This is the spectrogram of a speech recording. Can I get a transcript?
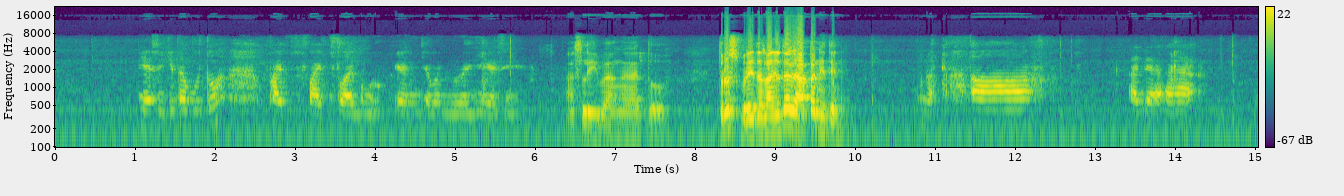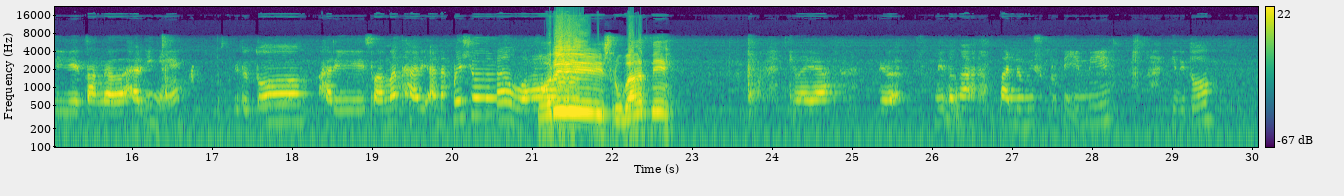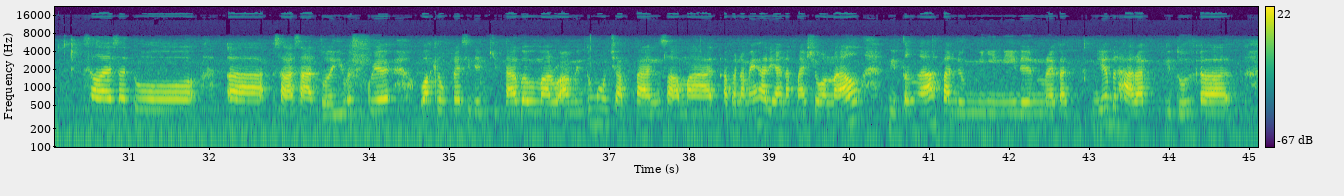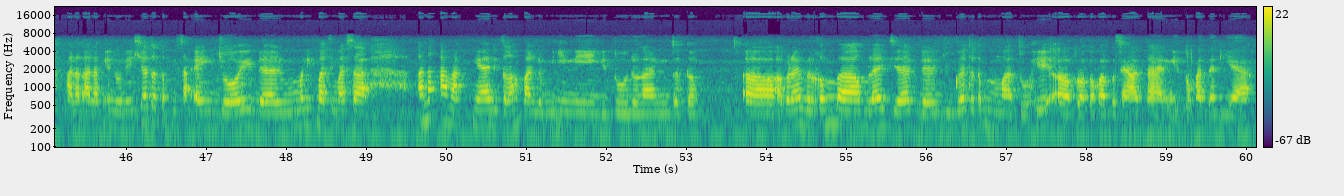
Iya sih, kita butuh vibes vibes lagu yang zaman dulu lagi gak sih? asli banget tuh terus berita selanjutnya ada apa nih Tin? Enggak. Eh, ada di tanggal hari ini itu tuh hari selamat hari anak nasional. Wow. Hore, seru banget nih Gila ya. Gak, di tengah pandemi seperti ini jadi tuh salah satu eh, salah satu lagi maksud gue wakil presiden kita Bapak Maruf Amin tuh mengucapkan selamat apa namanya Hari Anak Nasional di tengah pandemi ini. Dan mereka dia berharap gitu eh, anak-anak Indonesia tetap bisa enjoy dan menikmati masa anak-anaknya di tengah pandemi ini gitu dengan tetap eh, apa namanya berkembang belajar dan juga tetap mematuhi eh, protokol kesehatan gitu kata dia.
